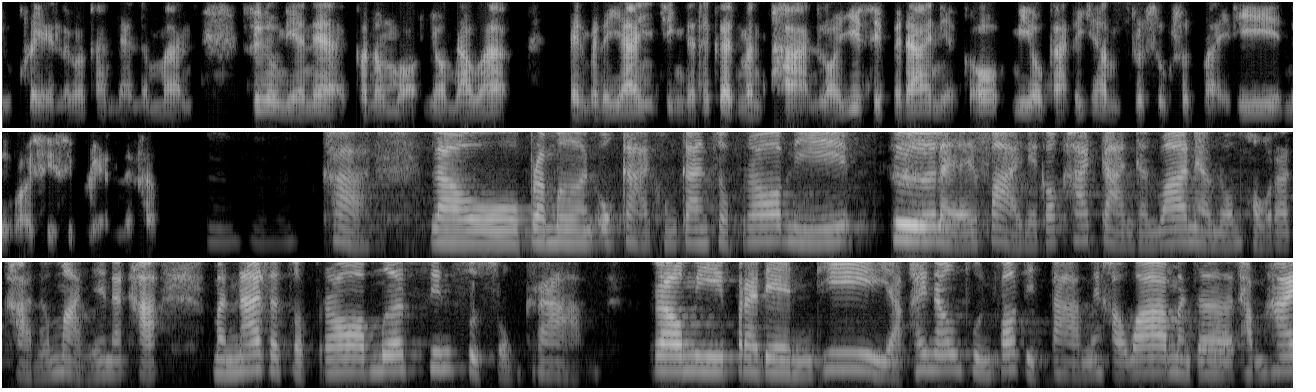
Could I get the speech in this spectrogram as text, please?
ยูเครน แล้วก็การแบนน้ำมัน ซึ่งตรงนี้เนี่ยก็ต้องยอมรับว่า เป็นไปได้ยากจริงๆ แต่ถ้าเกิดมันผ่าน 120 ไปได้เนี่ย ก็มีโอกาสที่จะทำจุดสูงสุดใหม่ที่ 140 เหรียญนะครับค่ะ เราประเมินโอกาสของการจบรอบนี้ คือหลาย ๆ ฝ่ายเนี่ยก็คาดการณ์กันว่าแนวโน้มของราคาน้ำมันเนี่ยนะคะ มันน่าจะจบรอบเมื่อสิ้นสุดสงคราม เรามีประเด็นที่อยากให้นักลงทุนเฝ้าติดตามไหมคะว่ามันจะทำให้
